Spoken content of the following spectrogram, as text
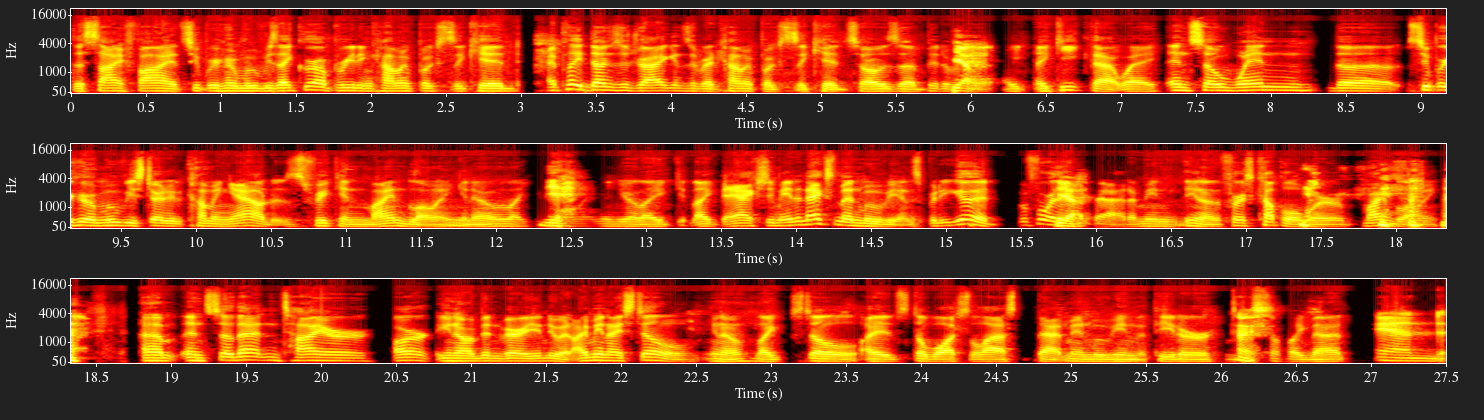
the sci-fi and superhero movies. I grew up reading comic books as a kid. I played Dungeons and Dragons and read comic books as a kid, so I was a bit of yeah. a, a, geek that way. And so when the superhero movies started coming out, it was freaking mind blowing. You know, like yeah, and you're like, like they actually made an X Men movie and it's pretty good. Before they yeah. that, I mean, you know, the first couple were mind blowing. Um, and so that entire arc, you know, I've been very into it. I mean, I still, you know, like still, I still watch the last Batman movie in the theater, nice. stuff like that. And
